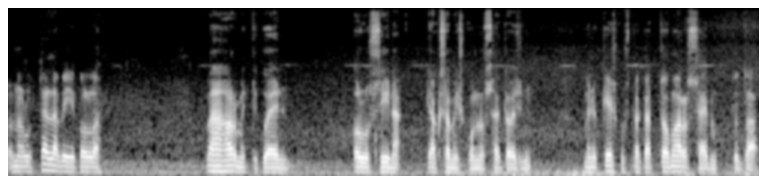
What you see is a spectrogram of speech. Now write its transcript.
on ollut tällä viikolla. Vähän harmitti, kun en ollut siinä jaksamiskunnossa, että olisin mennyt keskustaan katsoa Marseille, mutta tota,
